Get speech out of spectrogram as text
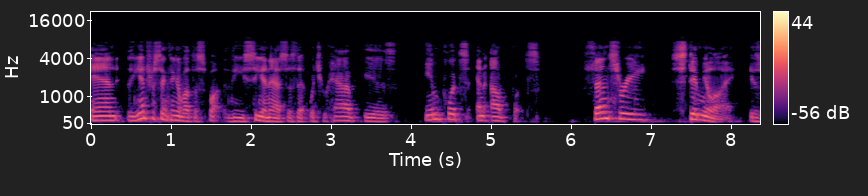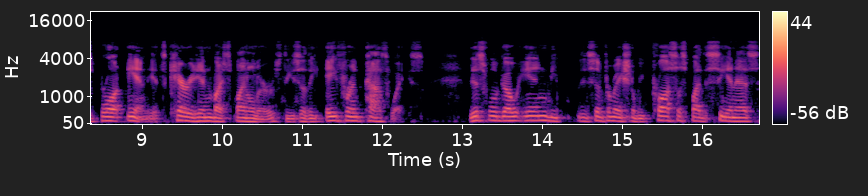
And the interesting thing about the, the CNS is that what you have is inputs and outputs. Sensory stimuli is brought in, it's carried in by spinal nerves. These are the afferent pathways. This will go in, be, this information will be processed by the CNS,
